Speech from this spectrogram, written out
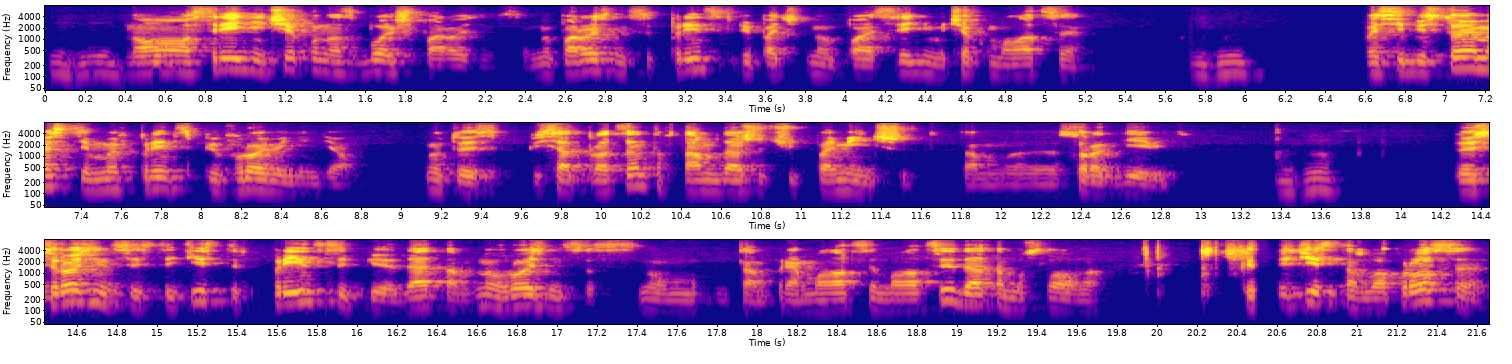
Но средний чек у нас больше по рознице. Мы по рознице, в принципе, по, ну, по среднему чеку молодцы. По себестоимости мы, в принципе, вровень идем. Ну, то есть 50%, там даже чуть поменьше, там 49. Угу. То есть розница эстетисты, в принципе, да, там, ну, розница, ну, там прям молодцы-молодцы, да, там условно. К эстетистам вопросы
